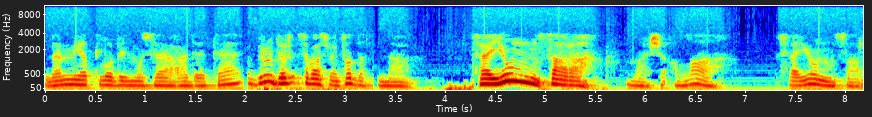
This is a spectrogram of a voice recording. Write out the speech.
لم يطلب المساعدة broeder 77 تفضل نعم فينصر ما شاء الله فينصر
